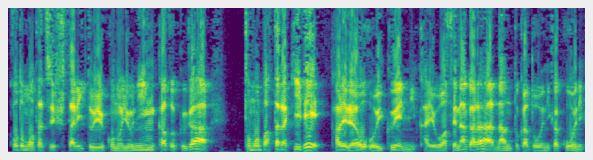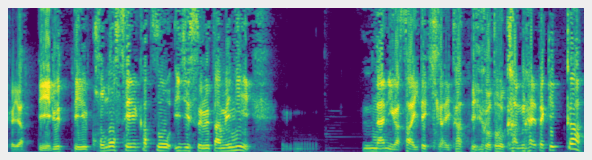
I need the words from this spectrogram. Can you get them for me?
子供たち二人というこの四人家族が共働きで彼らを保育園に通わせながら、なんとかどうにかこうにかやっているっていう、この生活を維持するために、何が最適解かっていうことを考えた結果、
